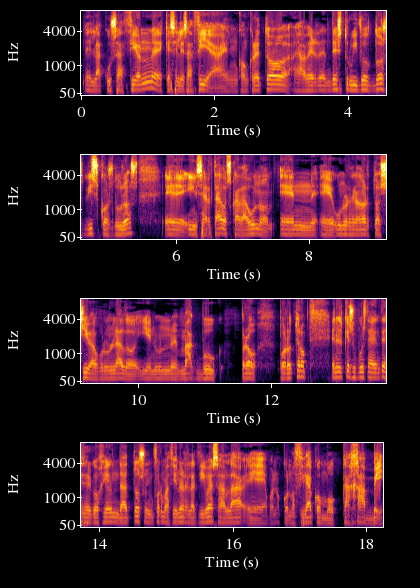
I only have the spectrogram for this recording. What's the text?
la acusación que se les hacía, en concreto haber destruido dos discos duros eh, insertados cada uno en eh, un ordenador Toshiba por un lado y en un MacBook Pro, por otro, en el que supuestamente se recogían datos o informaciones relativas a la, eh, bueno, conocida como caja B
